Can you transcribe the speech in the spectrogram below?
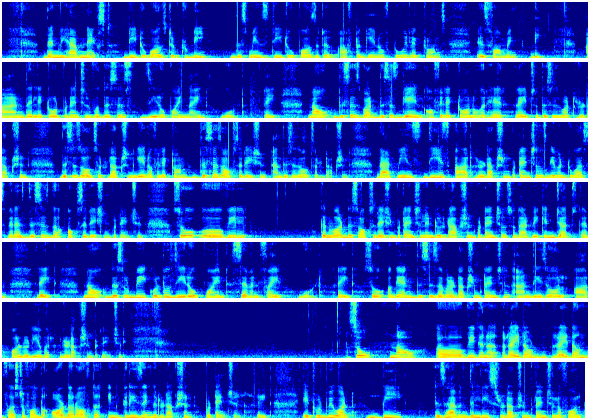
Then we have next D2 positive to D. This means D2 positive after gain of 2 electrons is forming D. And the electrode potential for this is 0.9 volt right? Now this is what this is gain of electron over here right? So this is what reduction. This is also reduction gain of electron. This is oxidation and this is also reduction. That means these are reduction potentials given to us whereas this is the oxidation potential. So uh, we'll convert this oxidation potential into reduction potential so that we can judge them right? Now this would be equal to 0.75 volt right? So again this is our reduction potential and these all are already our reduction potential. So now uh, we're gonna write out write down first of all the order of the increasing reduction potential right? It would be what? B is having the least reduction potential of all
